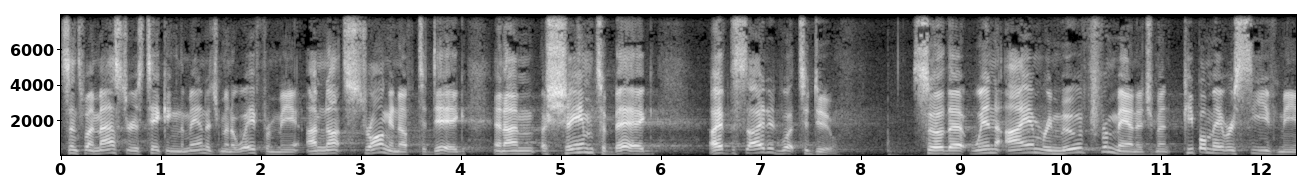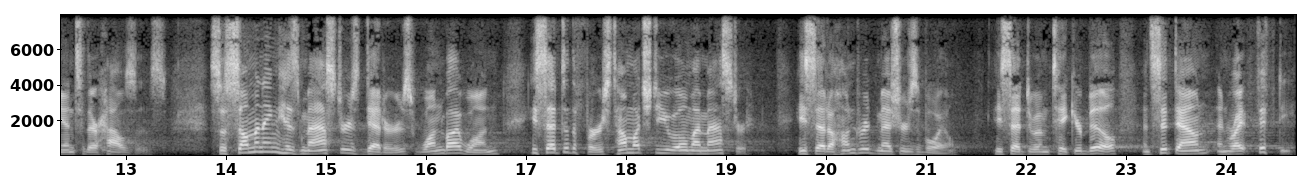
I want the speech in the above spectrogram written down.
Since my master is taking the management away from me, I'm not strong enough to dig, and I'm ashamed to beg. I have decided what to do, so that when I am removed from management, people may receive me into their houses. So, summoning his master's debtors one by one, he said to the first, How much do you owe my master? He said, A hundred measures of oil. He said to him, Take your bill and sit down and write fifty.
